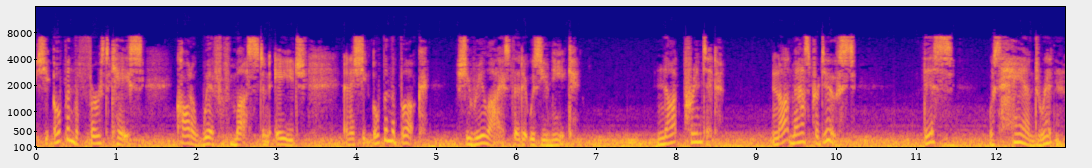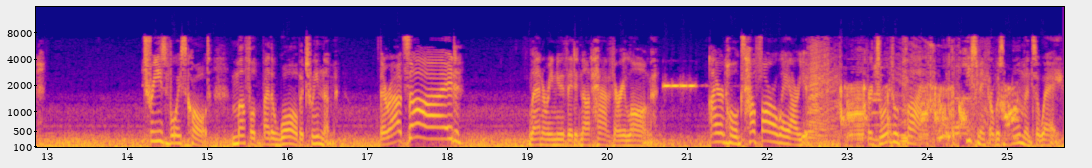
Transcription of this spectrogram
She opened the first case, caught a whiff of must and age, and as she opened the book, she realized that it was unique. Not printed, not mass produced. This was handwritten. Tree's voice called, muffled by the wall between them. They're outside! Lanoree knew they did not have very long. Ironholgs, how far away are you? Her droid replied the Peacemaker was moments away.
